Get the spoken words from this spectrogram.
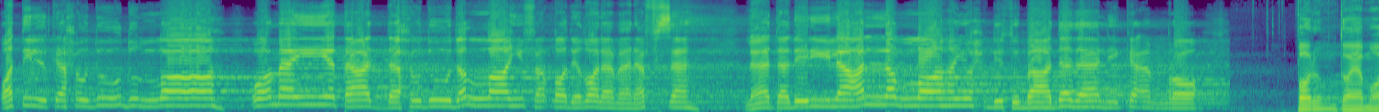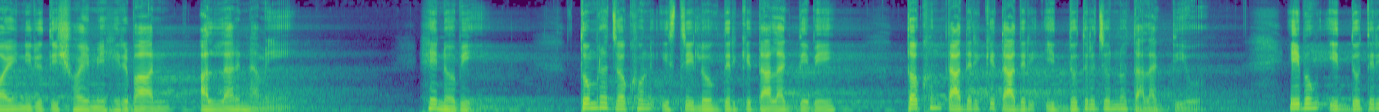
وتلك حدود الله ومن يتعد حدود الله فقد ظلم نفسه لا تدري لعل الله يحدث بعد ذلك أمرا পরম দয়াময় নিরতিশয় মেহেরবান আল্লাহর নামে হে নবী তোমরা যখন স্ত্রী লোকদেরকে তালাক দেবে তখন তাদেরকে তাদের ইদ্যতের জন্য তালাক দিও এবং ইদ্যতের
